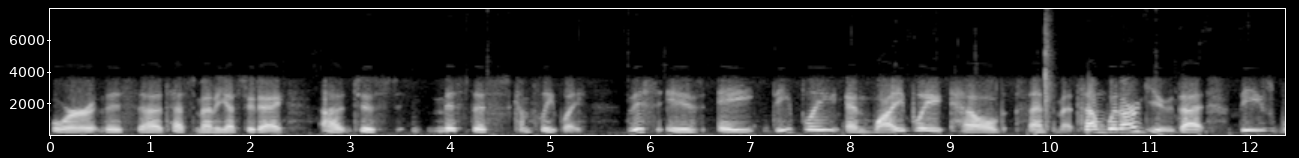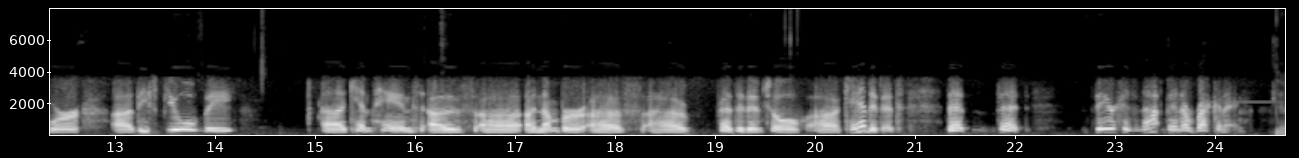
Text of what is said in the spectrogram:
for this uh, testimony yesterday uh, just missed this completely. This is a deeply and widely held sentiment. Some would argue that these were uh, these fueled the uh, campaigns of uh, a number of uh, presidential uh, candidates. That that there has not been a reckoning Yeah.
